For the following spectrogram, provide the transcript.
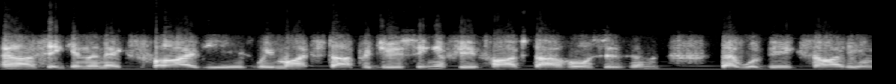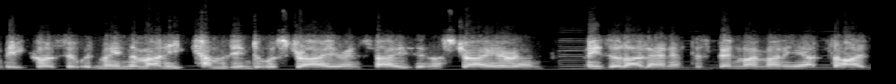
And I think in the next five years, we might start producing a few five star horses. And that would be exciting because it would mean the money comes into Australia and stays in Australia and means that I don't have to spend my money outside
